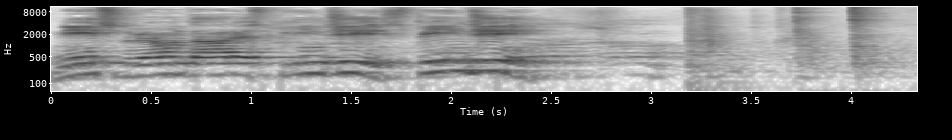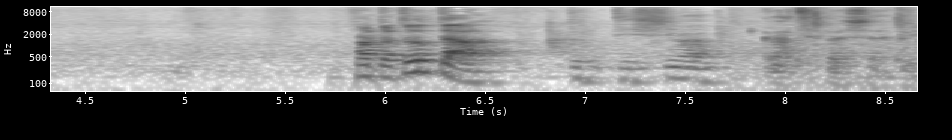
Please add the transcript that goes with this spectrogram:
Nis, dobbiamo andare, spingi, spingi. Fatta tutta? Tuttissima. Grazie per essere qui.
